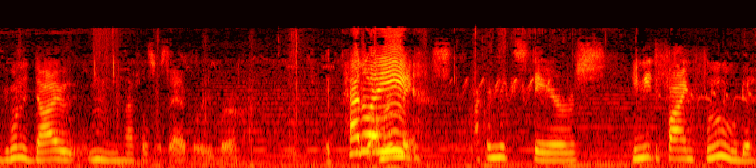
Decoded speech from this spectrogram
You're gonna die. Mm, I feel so sad for you, bro. How do So I eat? make- I can make stairs. You need to find food.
